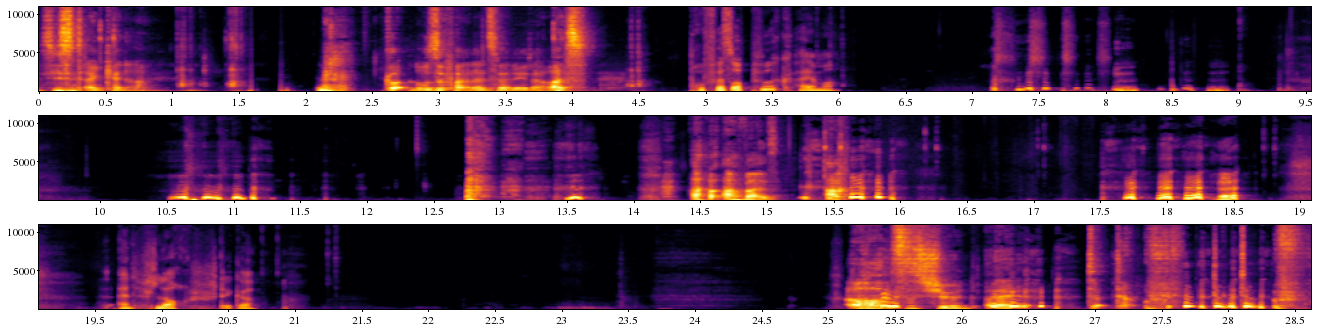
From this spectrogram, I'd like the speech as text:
Sie sind ein Kenner. Gottlose Verräter, was? Professor Pirkheimer. Ach, ach was. Ach, Ein Schlauchstecker. oh, es ist schön. Äh, da, da, uff, uff.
